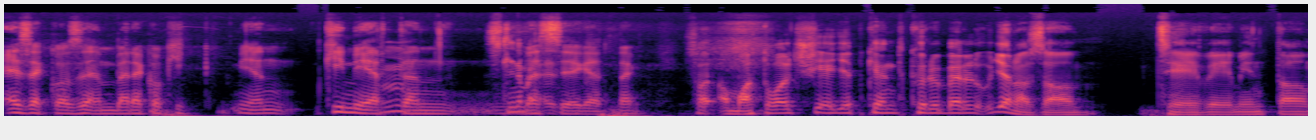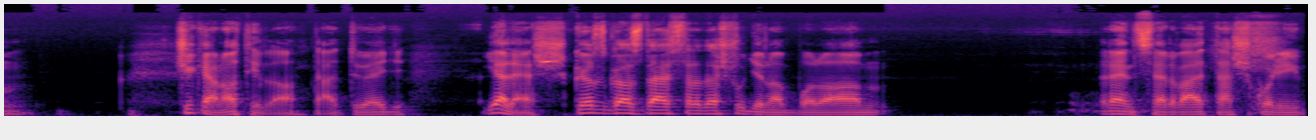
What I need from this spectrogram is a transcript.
ezek az emberek, akik ilyen kimérten Szerintem- beszélgetnek. Szóval a Matolcsi egyébként körülbelül ugyanaz a CV, mint a Csikán Attila. Tehát ő egy jeles közgazdász, ráadásul ugyanabból a rendszerváltáskori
